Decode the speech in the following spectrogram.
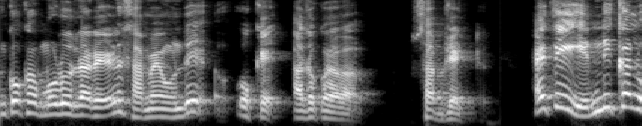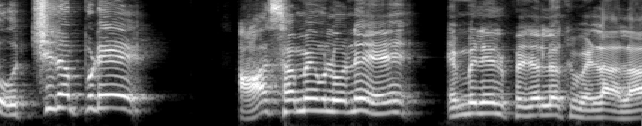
ఇంకొక మూడున్నర ఏళ్ళ సమయం ఉంది. ఓకే అదొక సబ్జెక్ట్. అయితే ఎన్నికలు వచ్చినప్పుడే ఆ సమయంలోనే ఎమ్మెల్యేలు ప్రజల్లోకి వెళ్ళాలా?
